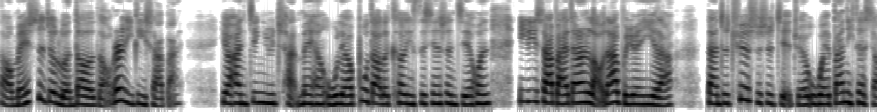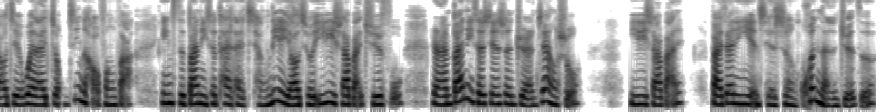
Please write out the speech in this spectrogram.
倒霉事就轮到了老二伊丽莎白，要和精于谄媚和无聊布道的柯林斯先生结婚，伊丽莎白当然老大不愿意啦。但这确实是解决五位班尼特小姐未来窘境的好方法，因此班尼特太太强烈要求伊丽莎白屈服。然而班尼特先生居然这样说：“伊丽莎白，摆在你眼前是很困难的抉择。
